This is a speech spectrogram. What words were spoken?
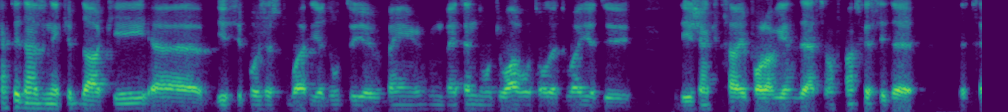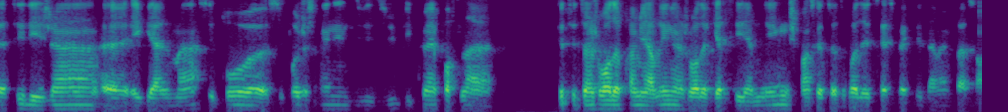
quand tu es dans une équipe de hockey, euh, c'est pas juste toi, il y a d'autres, une vingtaine d'autres joueurs autour de toi, il y a des gens qui travaillent pour l'organisation. Je pense que c'est de, traiter les gens euh, également. C'est pas, pas juste un individu. Puis peu importe la, que tu es un joueur de première ligne, un joueur de quatrième ligne, je pense que tu as le droit d'être respecté de la même façon.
